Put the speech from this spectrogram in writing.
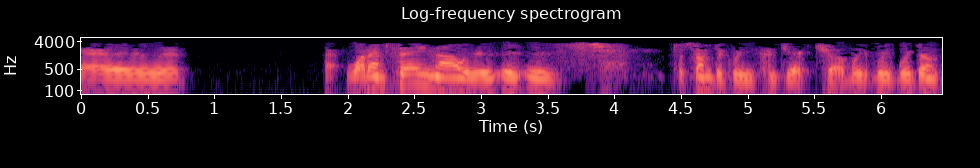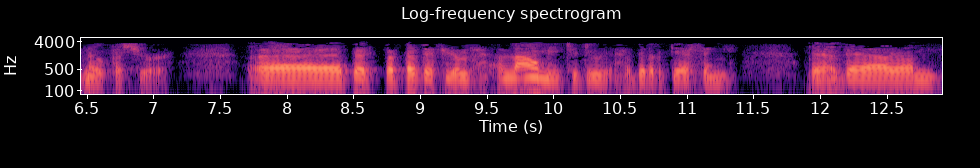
Uh, what I'm saying now is, is, to some degree conjecture. We, we, we don't know for sure. Uh, but, but, but if you'll allow me to do a bit of guessing, their, mm-hmm. their, um,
